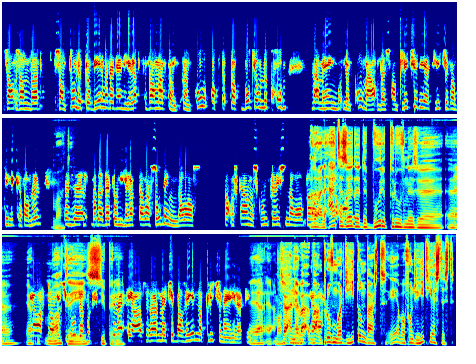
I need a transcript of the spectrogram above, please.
ze ze hadden daar- ze hadden toen geprobeerd, maar dat is niet gelukt, van met een, een koe op, de, op het podium te komen. Dan ging moeten een koe maken. Dus van het liedje, die, het liedje van Tineke van Nul. Maar, Dus, eh, maar dat is toch niet gelukt. Dat was zo'n ding. Dat was... Dat was gaan, de schoonkuisen. Dat was... Dat ah, was en eten ze de, de boerenproeven, zo. eh Ja. ja, Ja, dat dat- super. Ze, ja, ze waren een beetje baseren op liedje eigenlijk. Ja, ja. Maar- Ja, en, wat, ja. proeven waar je hit hè? Wat vond je hit gisteren?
